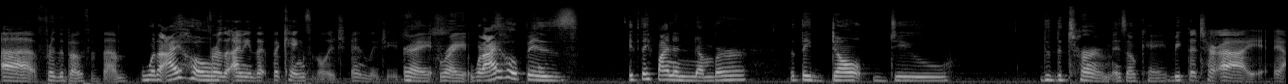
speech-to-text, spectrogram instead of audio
uh, for the both of them. What I hope For the, I mean, the, the Kings and the Luch- and Lucic. Right, right. What I hope is if they find a number that they don't do that the term is okay The because uh, yeah.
